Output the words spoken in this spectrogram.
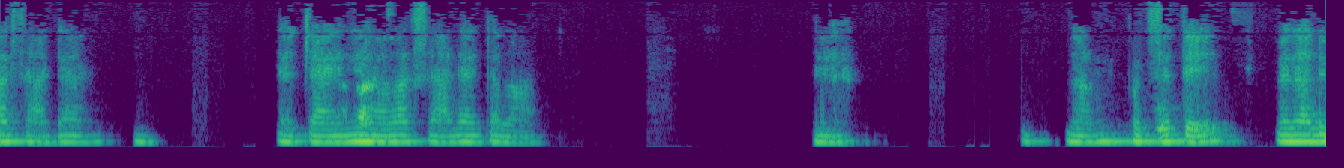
รักษาได้แต่ใจนี่เรารักษาได้ตลอด เราฝึกสติ เวลาดู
